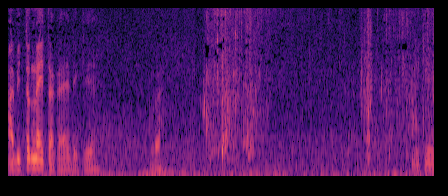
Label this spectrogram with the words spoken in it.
अभी तक नहीं तक है, देखिए। पूरा। देखिए।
